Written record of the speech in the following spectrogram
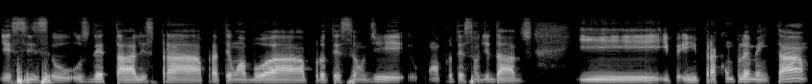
esses os detalhes para ter uma boa proteção de uma proteção de dados. E, e, e para complementar,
